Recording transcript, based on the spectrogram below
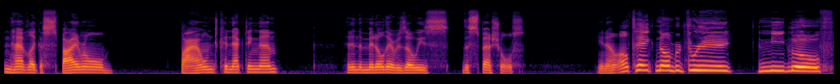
and have like a spiral bound connecting them. And in the middle, there was always the specials. You know, I'll take number three, the meatloaf.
